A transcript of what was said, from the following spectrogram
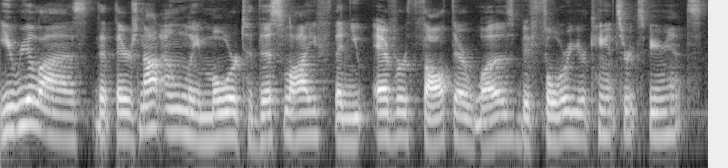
you realize that there's not only more to this life than you ever thought there was before your cancer experience,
